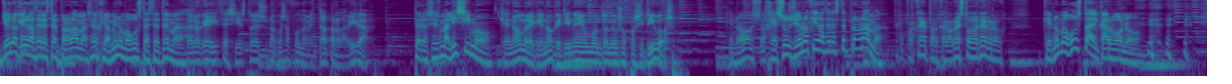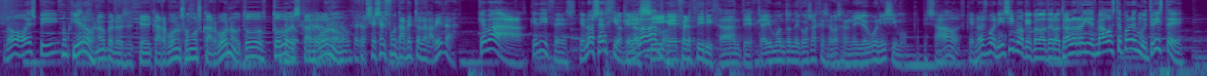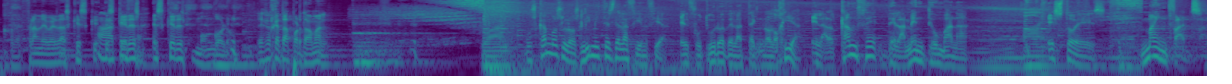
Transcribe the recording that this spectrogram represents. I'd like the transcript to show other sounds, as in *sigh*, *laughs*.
Yo no quiero hacer este programa, Sergio. A mí no me gusta este tema. Pero ¿qué dices? Si esto es una cosa fundamental para la vida. Pero si es malísimo. Que no, hombre, que no, que tiene un montón de usos positivos. Que no. Jesús, yo no quiero hacer este programa. ¿Pero por qué? Porque lo ves todo negro. Que no me gusta el carbono. No, Espi. No quiero. Bueno, pero es que carbón, somos carbono, todo, todo Pero- es carbono. pero- Pero si es el fundamento de la vida. ¿Qué va? ¿Qué dices? Que no, Sergio, que, Que, no lo sí, hagamos. que hay fertilizantes, que hay un montón de cosas que se basan en ello. Es buenísimo. Pesaos, que no es buenísimo, que cuando te lo traen los Reyes Magos te pones muy triste. Joder, Fran, de verdad, es que, es que, Ah, es que eres, es que eres mongolo. *laughs* Eso es que te has portado mal. Buscamos los límites de la ciencia, el futuro de la tecnología, el alcance de la mente humana. Esto es Mindfacts.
